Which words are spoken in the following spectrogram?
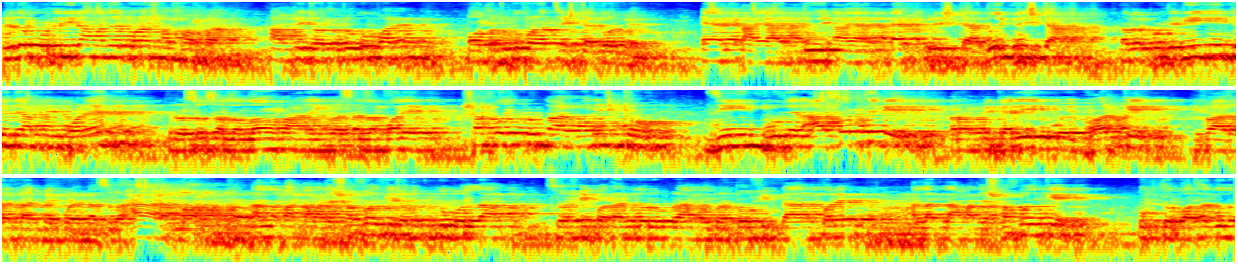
এটা তো প্রতিদিন আমাদের পড়া সম্ভব না। আপনি যতটুকু পারেন অতটুকু পড়ার চেষ্টা করবেন। এক আয়াত, দুই আয়াত, এক পৃষ্ঠা, দুই পৃষ্ঠা। তবে প্রতিদিন যদি আপনি পড়েন, রসুল আলাইহি বলেন সকল প্রকার অনিষ্ট জিন ভূতের আসর থেকে রব্বে ওই ঘরকে হেফাজত রাখবে পড়েন না, সুবহানাল্লাহ। আল্লাহ পাক আমাদের সকলকে যতটুকু বললাম, সহি কথাগুলোর উপর আমল করার তৌফিক দান করেন। আল্লাহ আমাদের সকলকে উক্ত কথাগুলো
